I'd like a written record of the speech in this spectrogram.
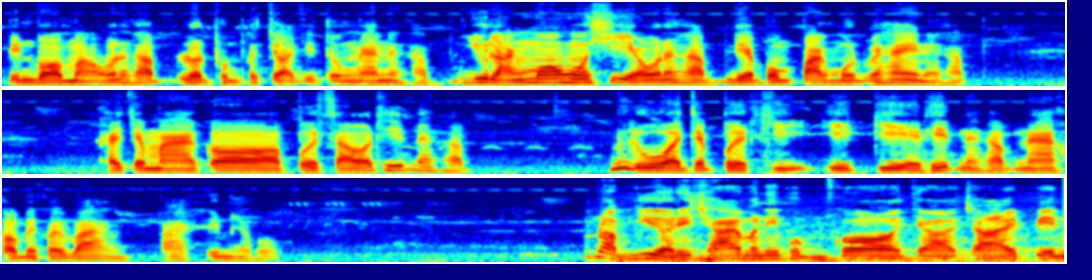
เป็นบ่อเหมานะครับรถผมก็จอดอยู่ตรงนั้นนะครับ อยู่หลังมอหัวเฉียวนะครับ เดี๋ยวผมปักหมุดไว้ให้นะครับ ใครจะมาก็เปิดเสาร์อาทิตย์นะครับ ไม่รู้ว่าจะเปิดกี่อีกกี่อาทิตย์นะครับนาเขาไม่ค่อยว่างปลาขึ้นครับผมำหรับเหยื่อที่ใช้วันนี้ผมก็จะใช้เป็น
